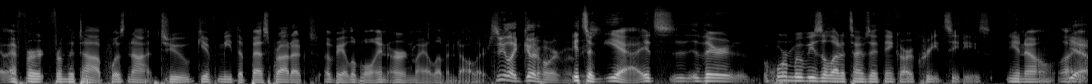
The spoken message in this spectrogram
effort from the top was not to give me the best product available and earn my eleven dollars. So you like good horror movies? It's a yeah. It's they're horror movies. A lot of times, I think are Creed CDs. You know, like, Yeah.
